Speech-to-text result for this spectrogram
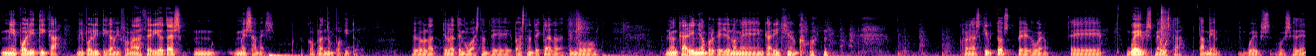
mi política, mi política, mi forma de hacer IOTA es mm, mes a mes, comprando un poquito. Yo la, yo la tengo bastante, bastante clara, la tengo no en cariño, porque yo no me encariño con, con las criptos, pero bueno. Eh, Waves me gusta también. Waves USD.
